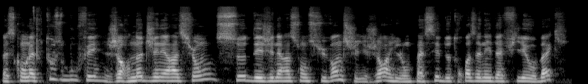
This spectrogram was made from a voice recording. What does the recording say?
Parce qu'on l'a tous bouffé. Genre, notre génération, ceux des générations suivantes, genre, ils l'ont passé deux, trois années d'affilée au bac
